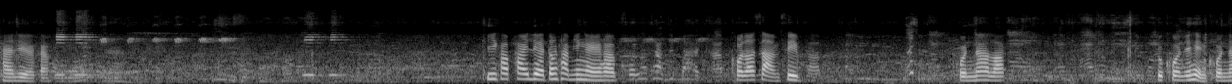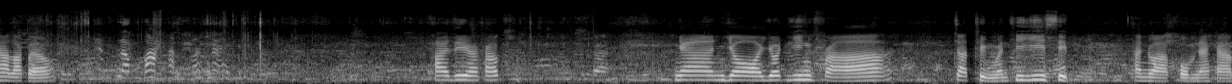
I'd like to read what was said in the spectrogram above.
พายเรือครับ พี่ครับพายเรือต้องทำยังไงครับ คนละสามสิบบาทครับ คนละสามสิบคนน่ารัก ทุกคนได้เห็นคนน่ารักแล้วลำบากพายเรือครับ งานยอยศยิ่งฟ้า จัดถึงวันที่ 20 ธันวาคมนะครับ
